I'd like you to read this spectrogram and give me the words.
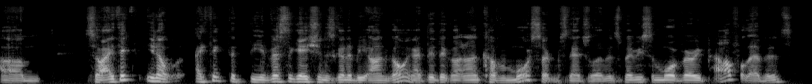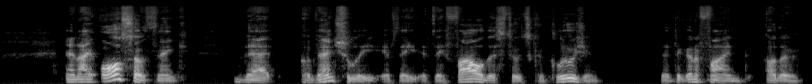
Um, so I think you know, I think that the investigation is going to be ongoing. I think they're going to uncover more circumstantial evidence, maybe some more very powerful evidence, and I also think that eventually, if they if they follow this to its conclusion, that they're going to find other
